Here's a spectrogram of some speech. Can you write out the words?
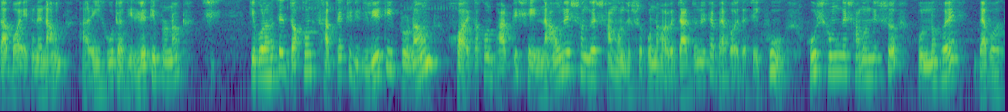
দ্য বয় এখানে নাউন আর এই হুটা কি? রিলেটিভ প্রোনাউন কি বলা হচ্ছে? যখন সাবজেক্টটি রিলেটিভ প্রোনাউন হয়, তখন ভার্বটি সেই নাউনের সঙ্গে সামঞ্জস্যপূর্ণ হবে, যার জন্য এটা ব্যবহৃত হচ্ছে। হু হুর সঙ্গে সামঞ্জস্যপূর্ণ হয়ে ব্যবহৃত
